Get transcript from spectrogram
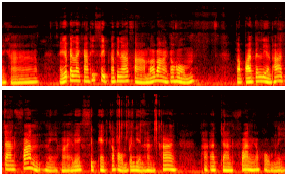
นี่ ครับอันนี้จะเป็นรายการที่สิบนะพี่นะสามร้อยบาทครับผม ต่อไปเป็นเหรียญพระอาจารย์ฟั่นนี่หมายเลขสิบเอ็ดครับผมเป็นเหรียญหันข้าง พระอาจารย์ฟั่นครับผมนี่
